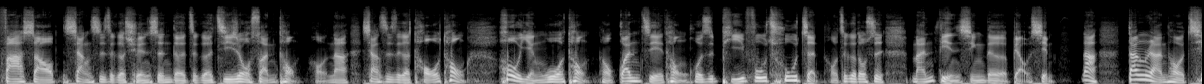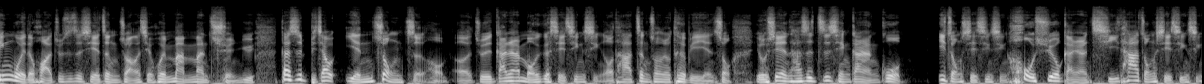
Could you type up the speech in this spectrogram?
发烧，像是这个全身的这个肌肉酸痛，好，那像是这个头痛、后眼窝痛、哦关节痛，或是皮肤出疹，哦，这个都是蛮典型的表现。那当然吼，轻微的话就是这些症状，而且会慢慢痊愈。但是比较严重者吼，呃，就是感染某一个血清型哦，它症状就特别严重。有些人他是之前感染过一种血清型，后续又感染其他种血清型，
